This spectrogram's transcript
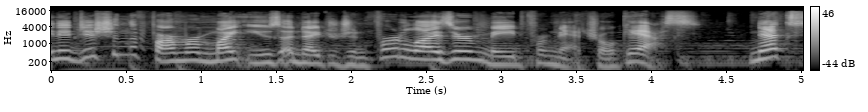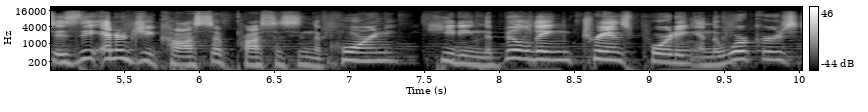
In addition, the farmer might use a nitrogen fertilizer made from natural gas. Next is the energy costs of processing the corn, heating the building, transporting and the workers,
